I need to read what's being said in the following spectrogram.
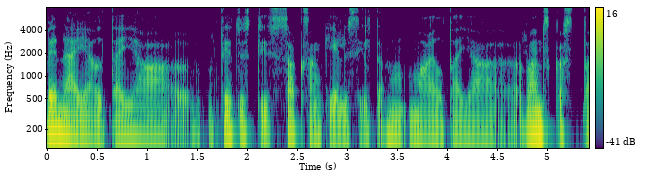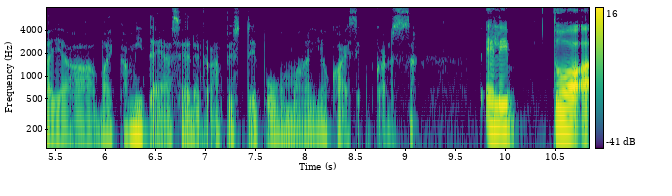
Venäjältä ja tietysti saksankielisiltä mailta ja Ranskasta ja vaikka mitä. Ja Södergran pystyy puhumaan jokaisen kanssa. Eli tuo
